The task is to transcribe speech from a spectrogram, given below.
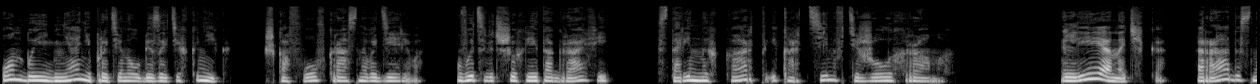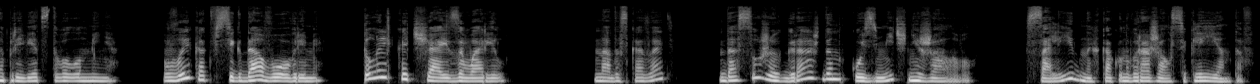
Он бы и дня не протянул без этих книг, шкафов красного дерева, выцветших литографий, старинных карт и картин в тяжелых рамах. «Леночка!» — радостно приветствовал он меня. «Вы, как всегда, вовремя. Только чай заварил». Надо сказать, досужих граждан Кузьмич не жаловал. Солидных, как он выражался, клиентов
